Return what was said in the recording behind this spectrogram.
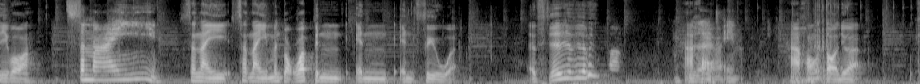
ดีป่าวะสไนป์สไนสไนมันบอกว่าเป็นเอ็นเอ็นฟิลอะเอ้ยคืออะไรวะเอ็นหาของต่อดีกว่าโอเค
